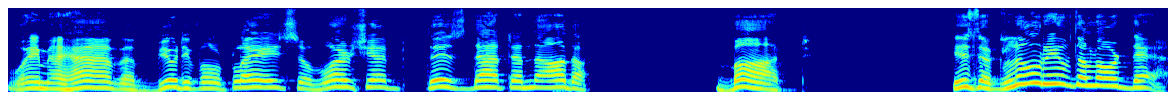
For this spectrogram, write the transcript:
We may have a beautiful place of worship, this, that, and the other. But is the glory of the Lord there?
